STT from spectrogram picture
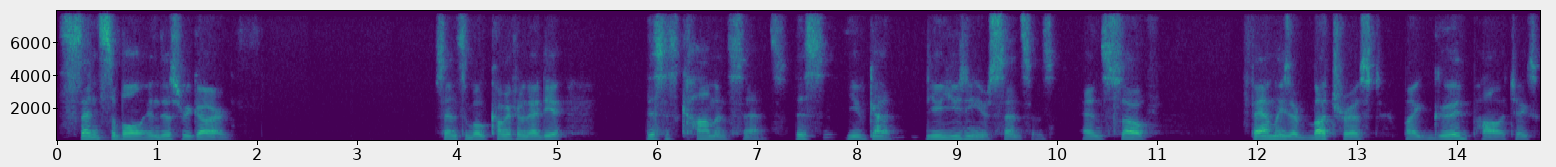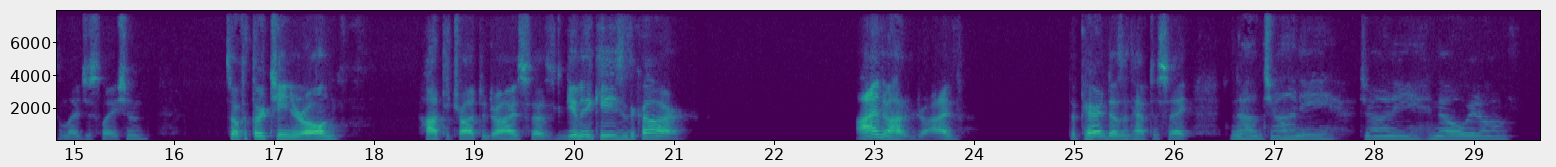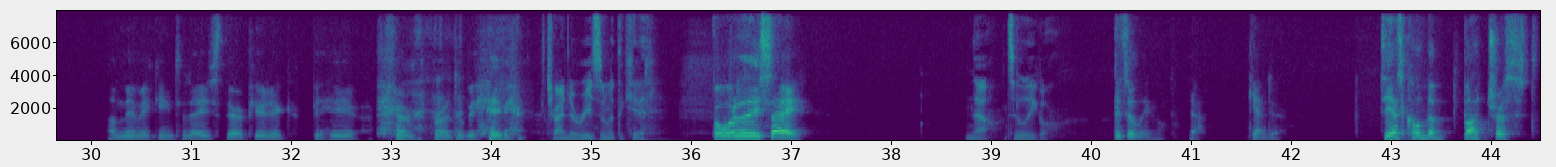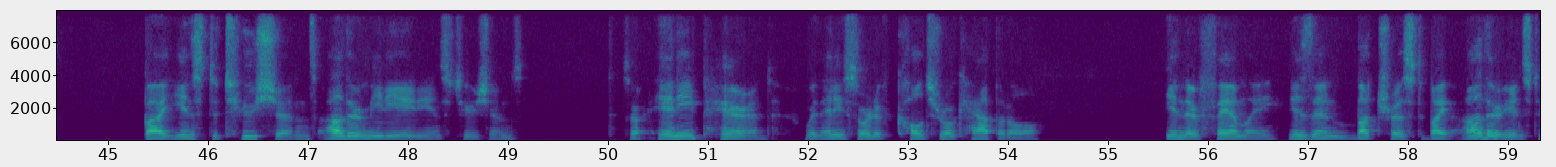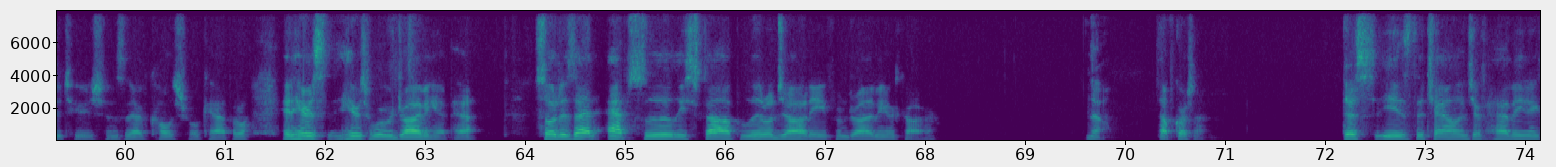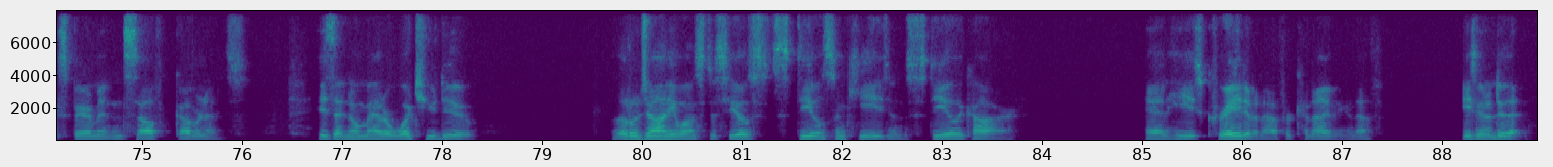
sensible in this regard. Sensible coming from the idea this is common sense. This you've got you're using your senses. And so families are buttressed by good politics and legislation. So if a 13 year old, hot to trot to drive, says, Give me the keys to the car, I know how to drive. The parent doesn't have to say, No, Johnny, Johnny, no, we don't. I'm mimicking today's therapeutic behavior, parental behavior. Trying to reason with the kid. But what do they say? No, it's illegal. It's illegal. Can't do it. See, that's called the buttressed by institutions, other mediating institutions. So any parent with any sort of cultural capital in their family is then buttressed by other institutions that have cultural capital. And here's here's where we're driving at, Pat. So does that absolutely stop little Johnny from driving a car? No. No, of course not. This is the challenge of having an experiment in self-governance. Is that no matter what you do, little Johnny wants to steal, steal some keys and steal a car, and he's creative enough or conniving enough, he's going to do it.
